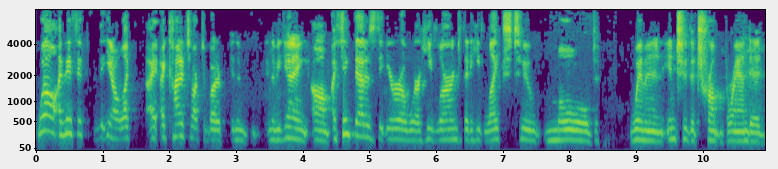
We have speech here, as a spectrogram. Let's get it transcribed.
Well, I mean, you know, like I, I kind of talked about it in the, in the beginning. Um, I think that is the era where he learned that he likes to mold women into the Trump branded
